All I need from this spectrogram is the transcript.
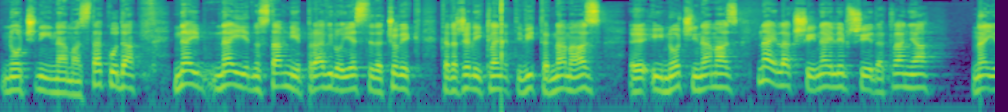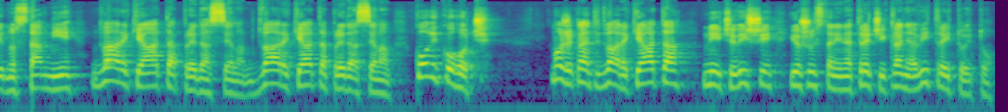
noćni namaz. Tako da naj, najjednostavnije pravilo jeste da čovjek kada želi klanjati vitar namaz e, i noćni namaz, najlakše i najljepše je da klanja najjednostavnije dva rekiata preda selam. Dva rekiata preda selam. Koliko hoće. Može klanjati dva rekiata, neće više, još ustani na treći klanja vitre i to je to.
